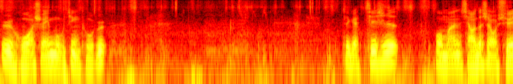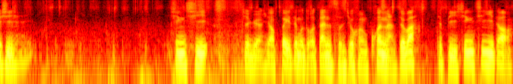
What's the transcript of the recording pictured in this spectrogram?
日、火、水、母、净、土、日。这个其实我们小的时候学习星期，这个要背这么多单词就很困难，对吧？这比星期一到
